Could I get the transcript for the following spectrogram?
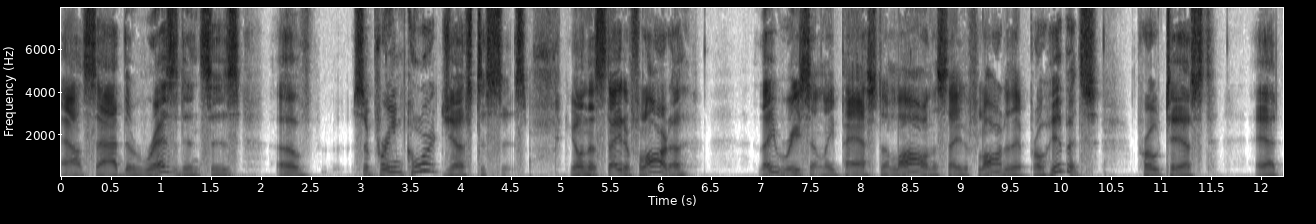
outside the residences of Supreme Court justices. You know, in the state of Florida, they recently passed a law in the state of Florida that prohibits protest at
